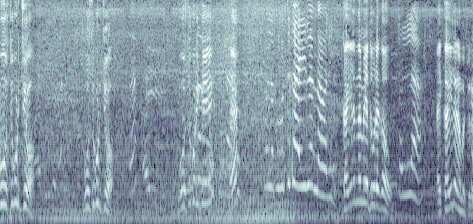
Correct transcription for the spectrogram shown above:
ബൂസ്റ്റ് കുടിച്ചോ? ബൂസ്റ്റ് കുടിച്ചോ? ബൂസ്റ്റ് കുടിക്കേ. ഏ? കയ്യിലെന്താ മേത്ത് കൂടെ ആവും? കയ്യിലിടാൻ പറ്റൂല.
